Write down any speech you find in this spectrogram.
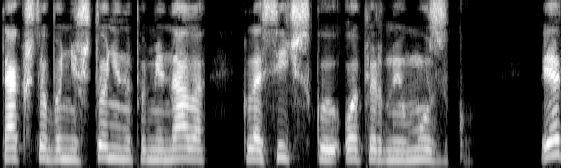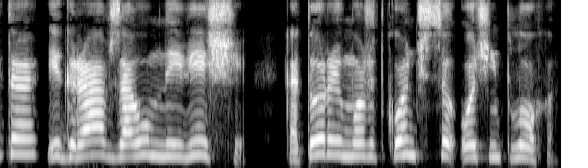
так, чтобы ничто не напоминало классическую оперную музыку. Это игра в заумные вещи, которая может кончиться очень плохо.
